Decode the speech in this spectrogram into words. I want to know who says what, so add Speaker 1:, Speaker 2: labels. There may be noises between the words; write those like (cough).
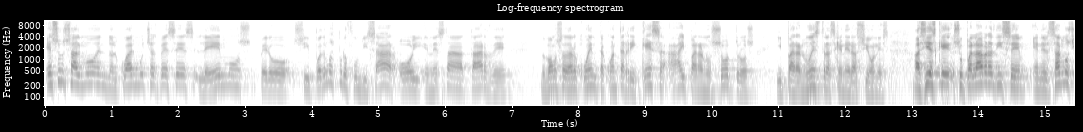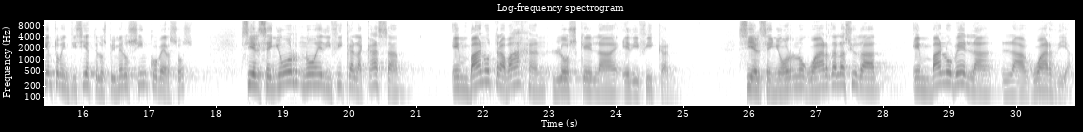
Speaker 1: Es un salmo en el cual muchas veces leemos, pero si podemos profundizar hoy en esta tarde, nos vamos a dar cuenta cuánta riqueza hay para nosotros y para nuestras generaciones. Así es que su palabra dice en el Salmo 127, los primeros cinco versos, si el Señor no edifica la casa, en vano trabajan los que la edifican. Si el Señor no guarda la ciudad, en vano vela la guardia.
